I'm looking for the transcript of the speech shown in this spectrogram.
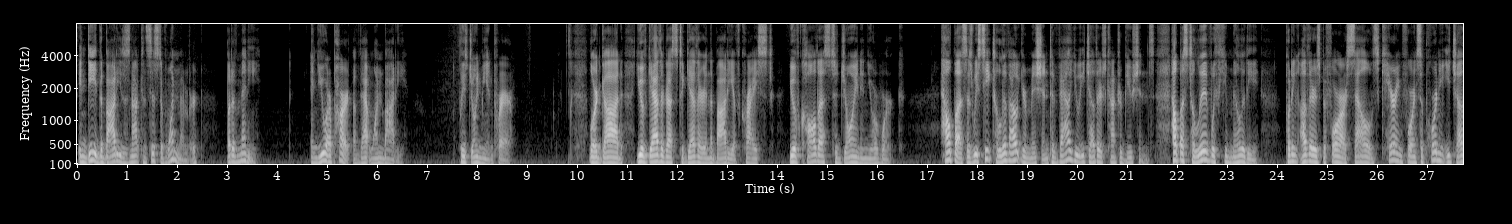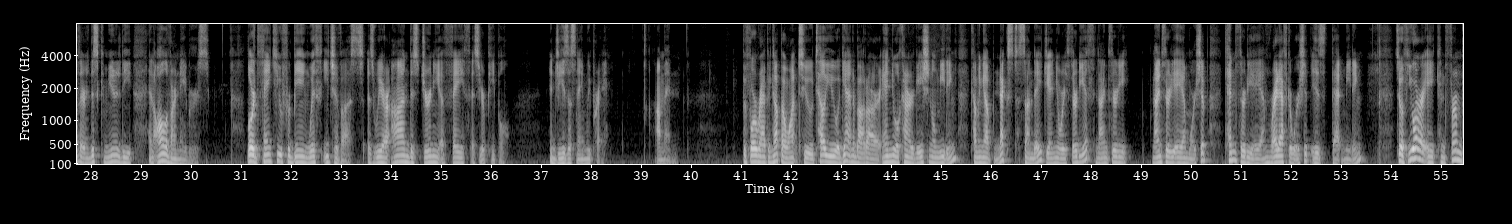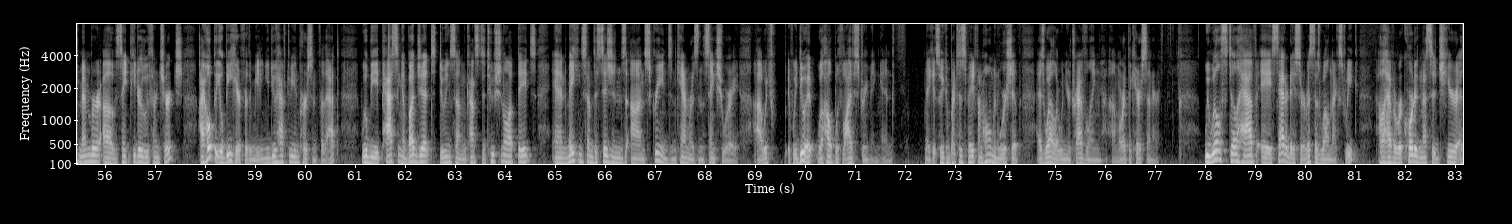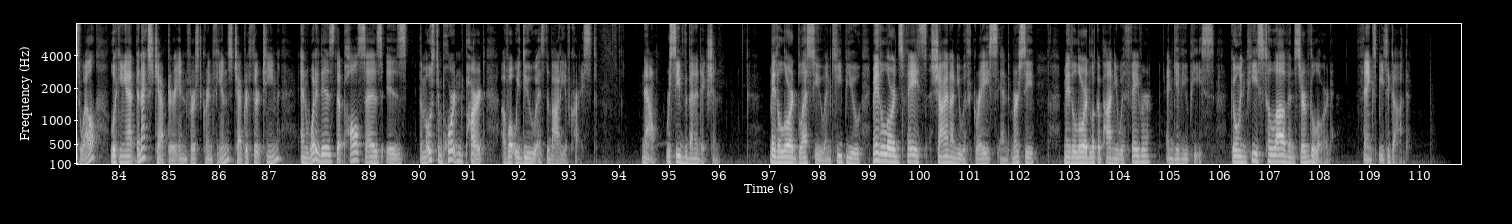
Indeed, the body does not consist of one member, but of many. And you are part of that one body. Please join me in prayer. Lord God, you have gathered us together in the body of Christ. You have called us to join in your work. Help us as we seek to live out your mission to value each other's contributions. Help us to live with humility, putting others before ourselves, caring for and supporting each other in this community and all of our neighbors. Lord, thank you for being with each of us as we are on this journey of faith as your people. In Jesus' name we pray. Amen. Before wrapping up, I want to tell you again about our annual congregational meeting coming up next Sunday, January 30th, 9:30 9:30 a.m. worship, 10:30 a.m. right after worship is that meeting. So if you are a confirmed member of St. Peter Lutheran Church, I hope that you'll be here for the meeting. You do have to be in person for that. We'll be passing a budget, doing some constitutional updates, and making some decisions on screens and cameras in the sanctuary, uh, which if we do it, will help with live streaming and make it so you can participate from home in worship as well, or when you're traveling um, or at the care center. We will still have a Saturday service as well next week. I'll have a recorded message here as well, looking at the next chapter in 1 Corinthians, chapter 13, and what it is that Paul says is the most important part of what we do as the body of Christ. Now, receive the benediction. May the Lord bless you and keep you. May the Lord's face shine on you with grace and mercy. May the Lord look upon you with favor and give you peace. Go in peace to love and serve the Lord. Thanks be to God.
